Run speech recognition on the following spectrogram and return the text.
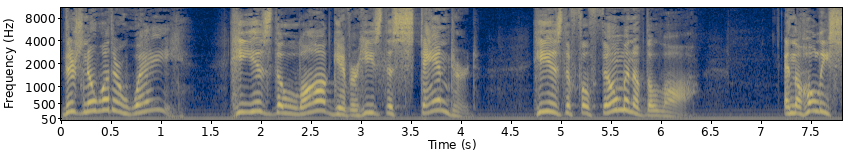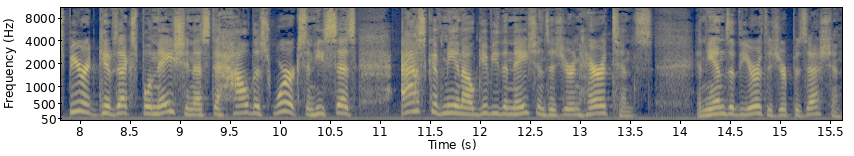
There's no other way. He is the lawgiver, He's the standard, He is the fulfillment of the law. And the Holy Spirit gives explanation as to how this works. And He says, Ask of me, and I'll give you the nations as your inheritance, and the ends of the earth as your possession.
